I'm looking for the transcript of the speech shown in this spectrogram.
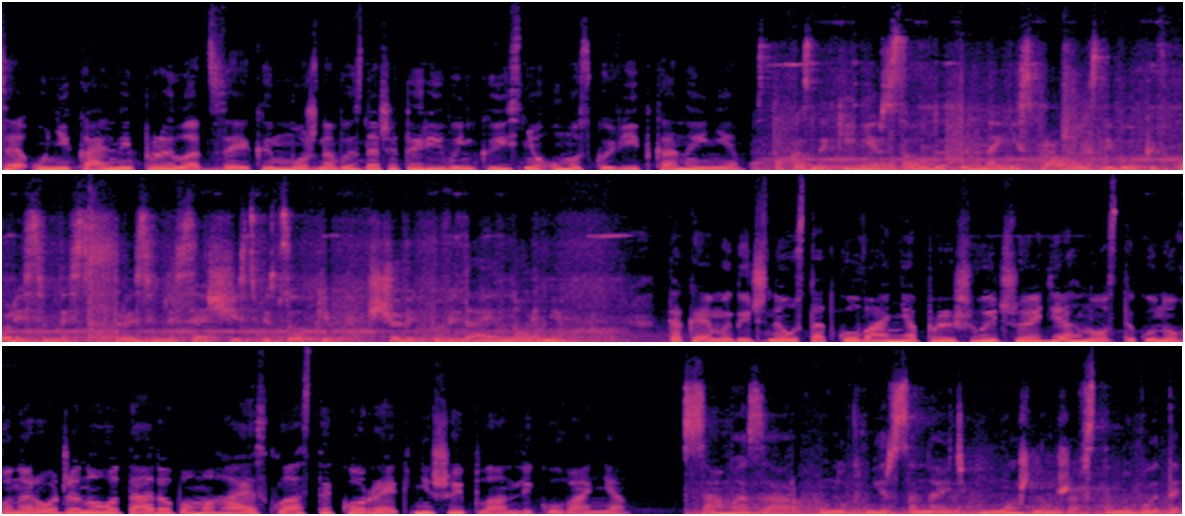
Це унікальний прилад, за яким можна визначити рівень кисню у мозковій тканині. Показники НІРСа у дитини із правої з лівої півкулі 73-76%, що відповідає нормі. Таке медичне устаткування пришвидшує діагностику новонародженого та допомагає скласти коректніший план лікування. Саме за рахунок НІРСа навіть можна вже встановити,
